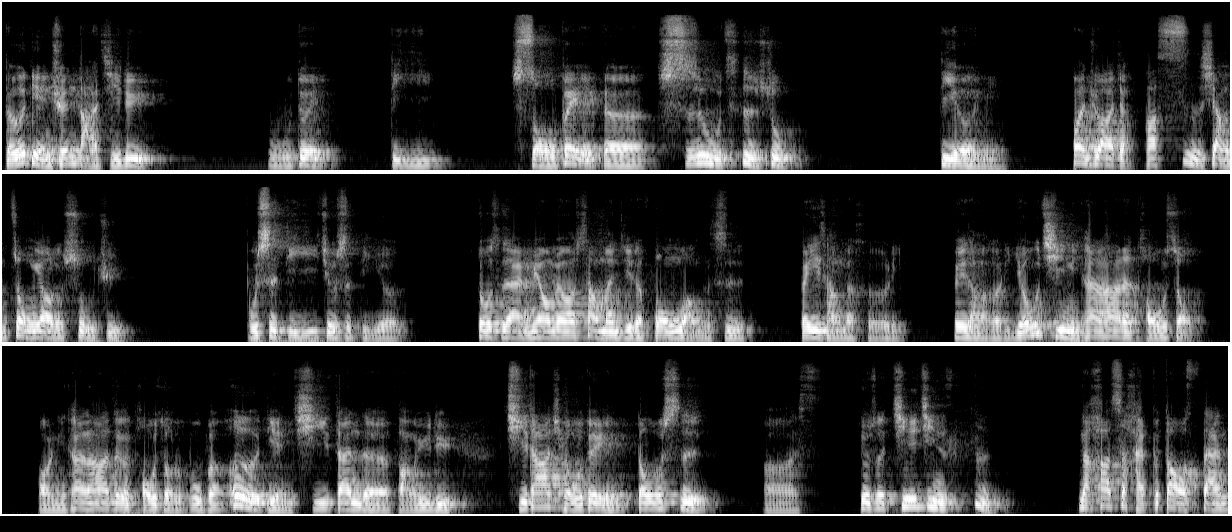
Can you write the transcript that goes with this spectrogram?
得点圈打击率五队第一，守备的失误次数第二名。换句话讲，它四项重要的数据不是第一就是第二。说实在，喵喵上半季的封王是非常的合理，非常合理。尤其你看他的投手。哦，你看他这个投手的部分，二点七三的防御率，其他球队都是呃，就是接近四，那他是还不到三，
